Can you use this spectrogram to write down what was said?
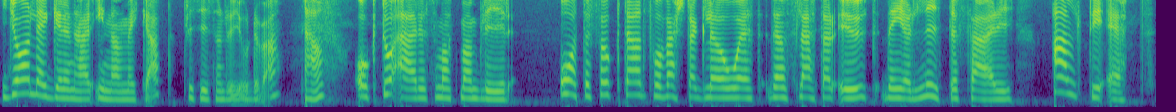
Jag lägger den här innan makeup, precis som du gjorde va? Ja. Och då är det som att man blir återfuktad, får värsta glowet, den slätar ut, den gör lite färg, allt i ett.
